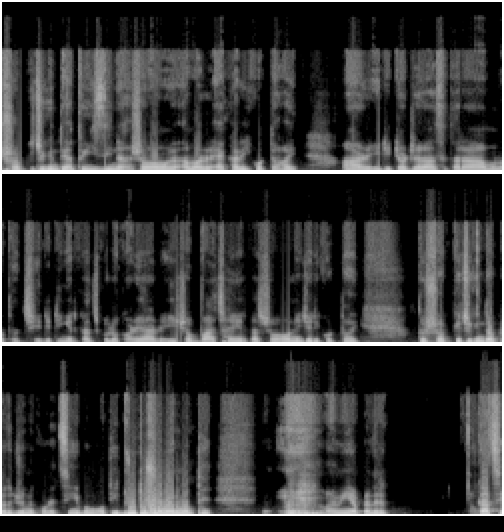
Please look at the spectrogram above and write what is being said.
সবকিছু কিন্তু এত ইজি না। সব আমার আমার একারই করতে হয়। আর এডিটর যারা আছে, তারা মূলত হচ্ছে এডিটিং এর কাজগুলো করে। আর এইসব বাছাইয়ের কাজ সব আমার নিজেরই করতে হয়। তো সবকিছু কিন্তু আপনাদের জন্য করেছি এবং অতি দ্রুত সময়ের মধ্যে আমি আপনাদের কাছে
